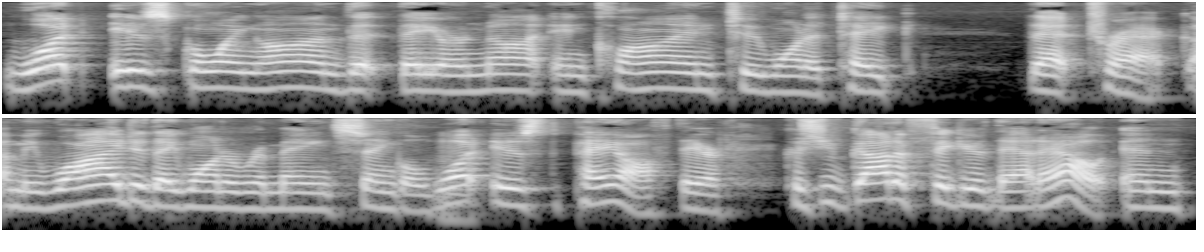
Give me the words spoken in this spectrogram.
what is going on that they are not inclined to want to take that track. I mean, why do they want to remain single? Mm. What is the payoff there? Because you've got to figure that out. And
